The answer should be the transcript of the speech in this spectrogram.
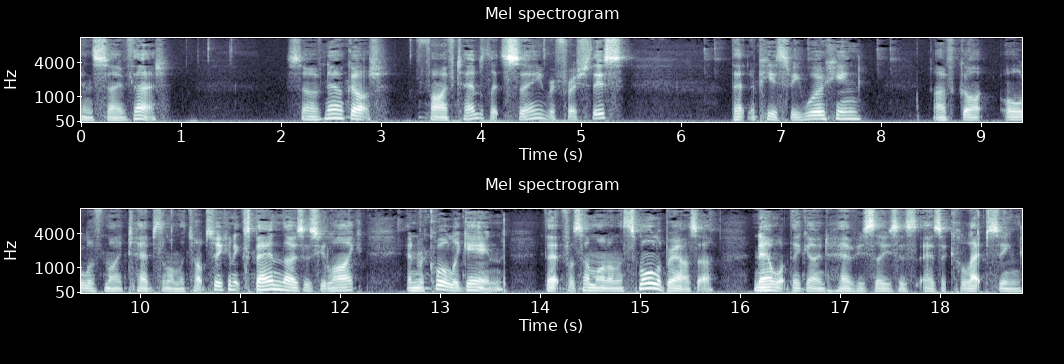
and save that. So I've now got five tabs. Let's see, refresh this. That appears to be working. I've got all of my tabs on the top. So you can expand those as you like and recall again that for someone on a smaller browser, now what they're going to have is these as, as a collapsing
